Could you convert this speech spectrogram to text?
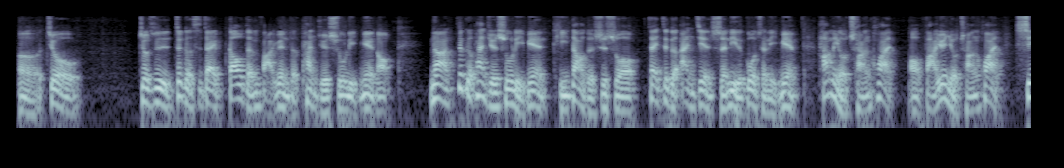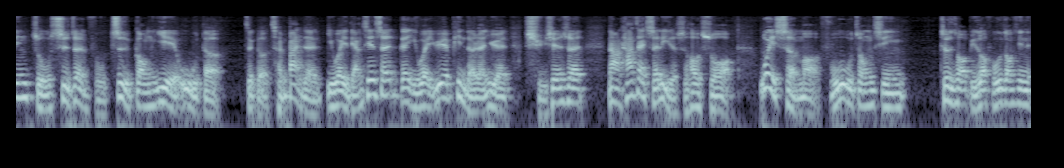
呃，就就是这个是在高等法院的判决书里面哦。那这个判决书里面提到的是说，在这个案件审理的过程里面，他们有传唤哦，法院有传唤新竹市政府志工业务的。这个承办人一位梁先生跟一位约聘的人员许先生，那他在审理的时候说，为什么服务中心就是说，比如说服务中心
